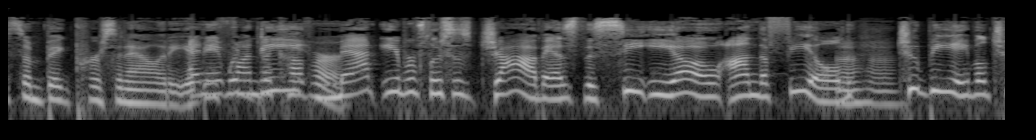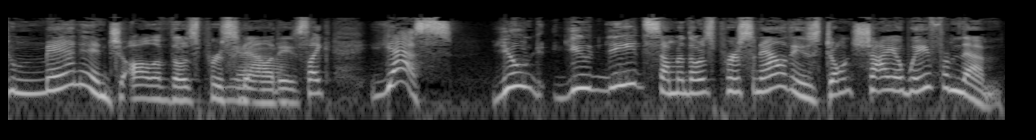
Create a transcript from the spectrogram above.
some big personality. It'd and be it would be. Matt Eberflus's job as the CEO on the field Uh-huh. to be able to manage all of those personalities. Like, yes, you you need some of those personalities. Don't shy away from them.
